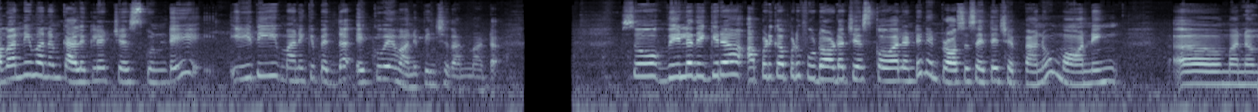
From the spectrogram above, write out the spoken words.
అవన్నీ మనం క్యాలిక్యులేట్ చేసుకుంటే ఇది మనకి పెద్ద ఎక్కువేం అనిపించదు అనమాట సో వీళ్ళ దగ్గర అప్పటికప్పుడు ఫుడ్ ఆర్డర్ చేసుకోవాలంటే నేను ప్రాసెస్ అయితే చెప్పాను. మార్నింగ్ మనం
